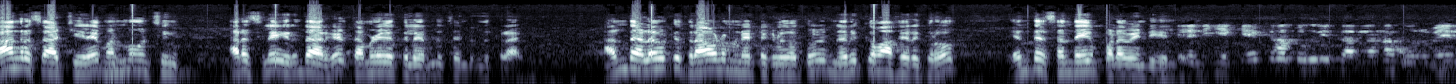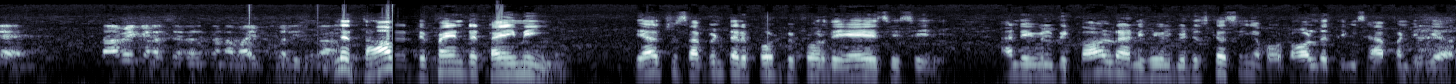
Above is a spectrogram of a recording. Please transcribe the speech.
காங்கிரஸ் ஆட்சியிலே மன்மோகன் சிங் அரசிலே இருந்தார்கள் தமிழகத்திலிருந்து சென்றிருக்கிறார்கள் அந்த அளவுக்கு திராவிட முன்னேற்ற கழகத்தோடு நெருக்கமாக இருக்கிறோம். எந்த சந்தேகம் பட வேண்டியதில்லை. இல்ல கேட்கிற தொகுதி தரலன்னா ஒருவேளை தாவேக்கலை சேர்றதுக்கான வாய்ப்புகள் இருக்கா? இல்லை தான் and he will be called and he will be discussing about all the things happened here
